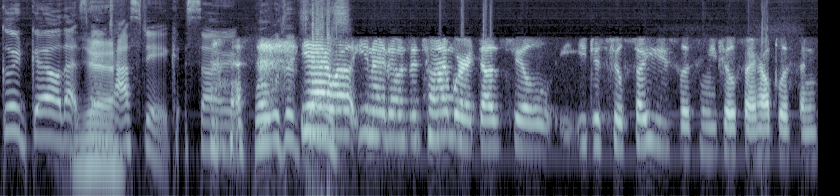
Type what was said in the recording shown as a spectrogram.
"Good girl, that's Yeah. fantastic." So. Well, the thing Yeah, well, you know, there was a time where it does feel you just feel so useless and you feel so helpless, and,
